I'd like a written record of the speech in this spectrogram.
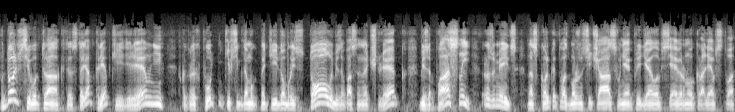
Вдоль всего тракта стоят крепкие деревни, в которых путники всегда могут найти и добрый стол, и безопасный ночлег. Безопасный, разумеется, насколько это возможно сейчас, вне пределов Северного Королевства.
